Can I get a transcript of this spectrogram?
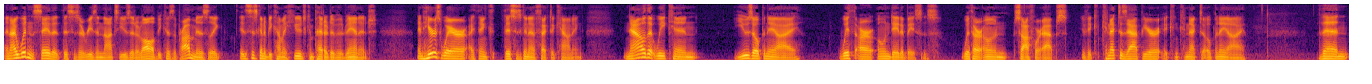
And I wouldn't say that this is a reason not to use it at all because the problem is like this is going to become a huge competitive advantage. And here's where I think this is going to affect accounting. Now that we can use OpenAI with our own databases, with our own software apps, if it can connect to Zapier, it can connect to OpenAI, then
